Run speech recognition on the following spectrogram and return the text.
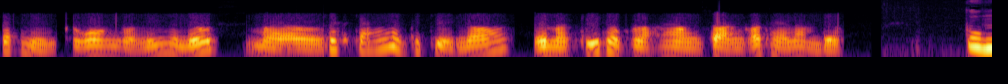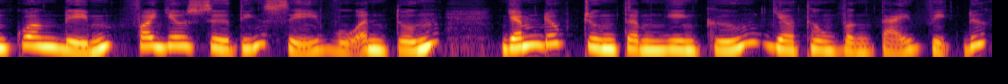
trách nhiệm cơ quan quản lý nhà nước mà chắc chắn là cái chuyện đó về mặt kỹ thuật là hoàn toàn có thể làm được. Cùng quan điểm, Phó giáo sư tiến sĩ Vũ Anh Tuấn, Giám đốc Trung tâm Nghiên cứu Giao thông Vận tải Việt Đức,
